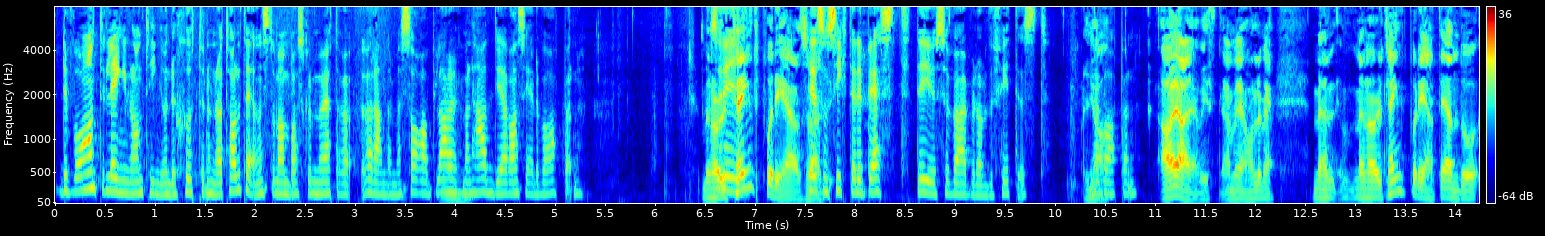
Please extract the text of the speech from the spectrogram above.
Det var inte längre någonting under 1700-talet ens, då man bara skulle möta va- varandra med sablar. Mm. Man hade ju avancerade vapen. Men har Så du det- tänkt på det? Alltså, det att- som siktade bäst, det är ju survival of the fittest med Ja. vapen. Ja, ja, ja visst. Ja, men jag håller med. Men, men har du tänkt på det att det ändå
